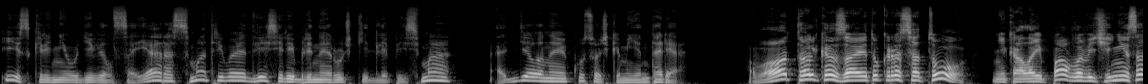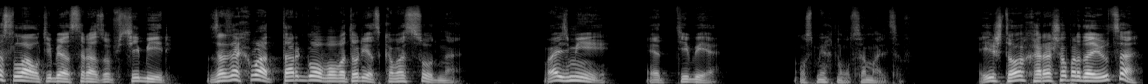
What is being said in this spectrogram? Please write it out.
Искренне удивился я, рассматривая две серебряные ручки для письма, отделанные кусочками янтаря. «Вот только за эту красоту Николай Павлович и не сослал тебя сразу в Сибирь за захват торгового турецкого судна. Возьми, это тебе», — усмехнулся Мальцев. «И что, хорошо продаются?»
